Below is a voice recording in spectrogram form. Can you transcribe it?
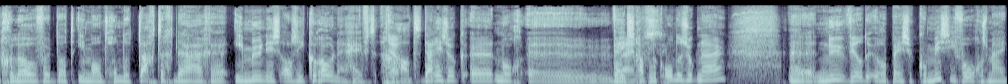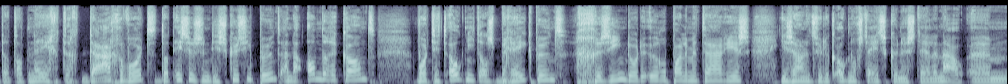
geloven dat iemand 180 dagen immuun is als hij corona heeft gehad. Daar is ook nog wetenschappelijk onderzoek naar. Nu wil de Europese Commissie volgens mij dat dat 90 dagen wordt. Dat is dus een discussiepunt. Aan de andere kant wordt dit ook niet als breekpunt gezien door de Europarlementariërs. Je zou natuurlijk ook nog steeds kunnen stellen: nou, ehm,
